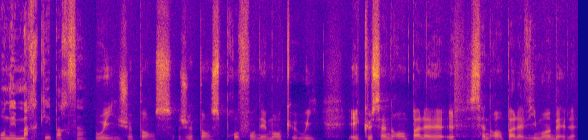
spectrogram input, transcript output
on, est marqué par ça. Oui, je pense. Je pense profondément que oui. Et que ça ne rend pas la, ça ne rend pas la vie moins belle.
